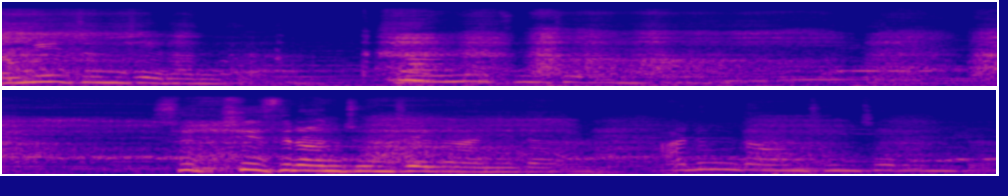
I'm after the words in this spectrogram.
영의 존재란다. 마음의 존재란다. 수치스러운 존재가 아니라 아름다운 존재란다.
